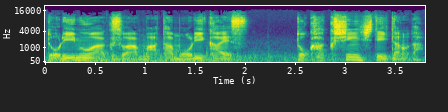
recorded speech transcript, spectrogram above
ドリームワークスはまた盛り返すと確信していたのだ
